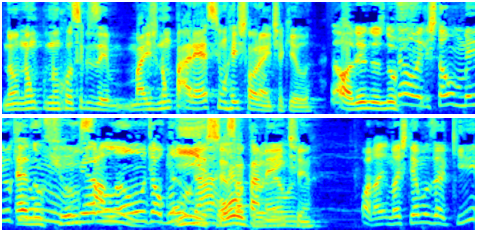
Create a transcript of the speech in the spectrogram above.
não, não, não consigo dizer, mas não parece um restaurante aquilo. Não, ali no, no Não, eles estão meio que É, num, no filme num salão um- de algum Isso, lugar. Isso, encontro, exatamente. né, Ó, nós, nós temos aqui.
